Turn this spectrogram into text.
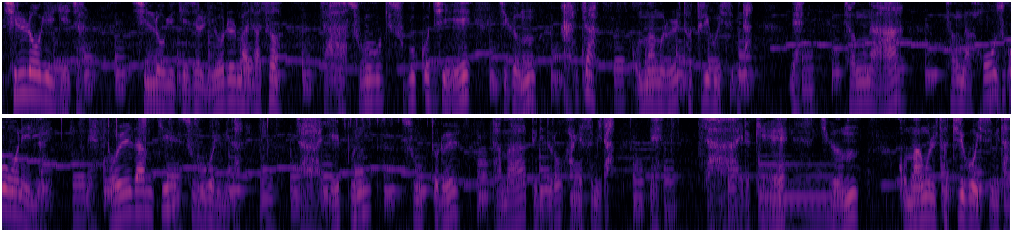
실록의 계절 실록의 계절 6월을 맞아서 자 수국 수국꽃이 지금 한짝 꽃망울을 터뜨리고 있습니다. 네, 청라 청라 호수공원에 있는 네, 돌담길 수국원입니다. 자 예쁜 수국도를 담아 드리도록 하겠습니다. 네, 자 이렇게 지금 꽃망울을 터뜨리고 있습니다.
